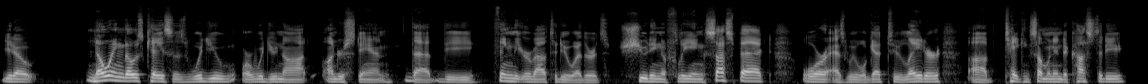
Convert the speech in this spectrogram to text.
you know, knowing those cases, would you or would you not understand that the thing that you're about to do, whether it's shooting a fleeing suspect or, as we will get to later, uh, taking someone into custody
